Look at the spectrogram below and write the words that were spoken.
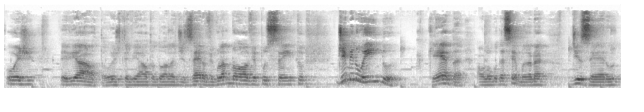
Hoje teve alta. Hoje teve alta o dólar de 0,9%, diminuindo a queda ao longo da semana de zero,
